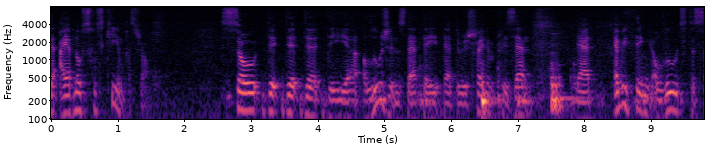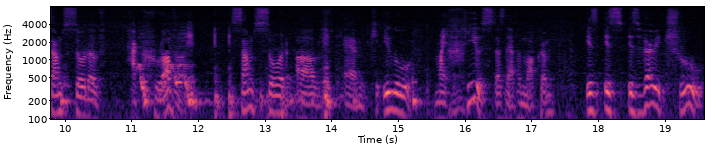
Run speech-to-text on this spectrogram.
the, I have no suskiyim chasram. So the the the, the uh, allusions that they that the Rishonim present that everything alludes to some sort of hakrava, some sort of um, ki'ilu my doesn't have a makram, is is is very true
